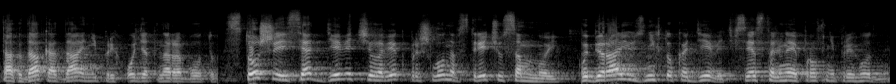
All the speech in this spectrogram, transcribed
тогда, когда они приходят на работу. 169 человек пришло на встречу со мной. Выбираю из них только 9, все остальные профнепригодны,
